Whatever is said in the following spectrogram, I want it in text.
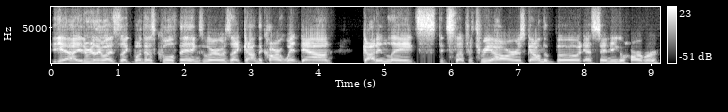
Yeah, it really was like one of those cool things where it was like got in the car, went down, got in late, st- slept for three hours, got on the boat at San Diego Harbor.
